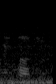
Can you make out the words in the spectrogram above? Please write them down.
morning coach.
